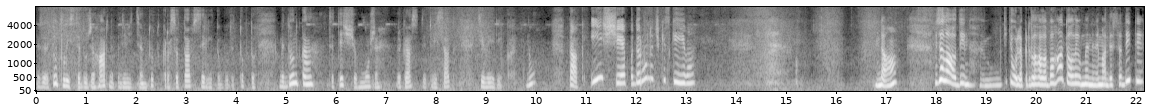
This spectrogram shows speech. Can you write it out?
не. Тут листя дуже гарне, подивіться, тут красота все літо буде. Тобто медунка це те, що може прикрасити твій сад цілий рік. Ну, так, і ще подаруночки з Києва. Да. Взяла один, тітя Оля предлагала багато, але в мене нема де садити.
